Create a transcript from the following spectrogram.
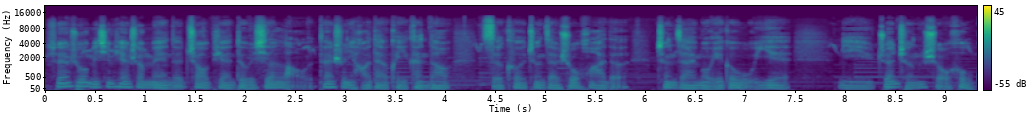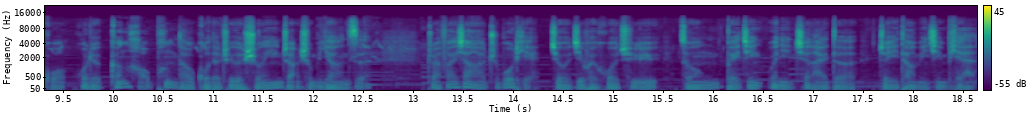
虽然说明信片上面的照片都有些老，但是你好歹可以看到此刻正在说话的，正在某一个午夜，你专程守候过或者刚好碰到过的这个声音长什么样子。转发一下直播帖，就有机会获取从北京为你寄来的这一套明信片。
